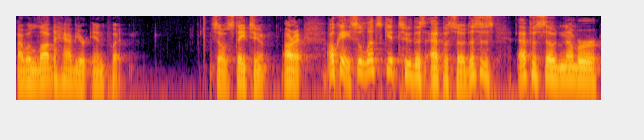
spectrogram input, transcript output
I would love to have your input. So stay tuned. All right. Okay, so let's get to this episode. This is episode number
